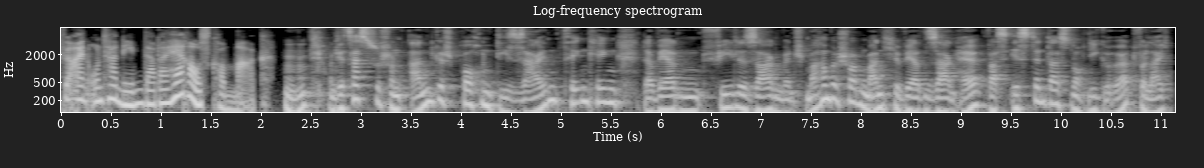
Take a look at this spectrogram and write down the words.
für ein Unternehmen dabei herauskommen mag. Mhm. Und jetzt hast du schon angesprochen, Design Thinking, da werden viele sagen, sagen, Mensch, machen wir schon. Manche werden sagen, hä, was ist denn das? Noch nie gehört. Vielleicht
